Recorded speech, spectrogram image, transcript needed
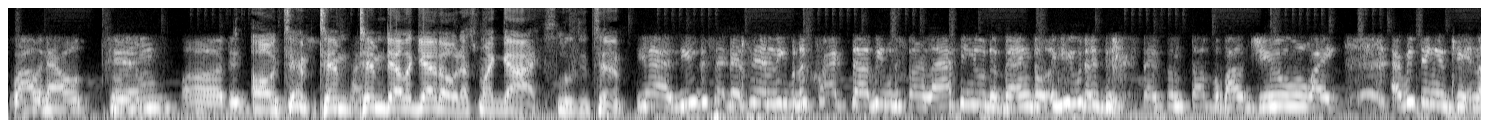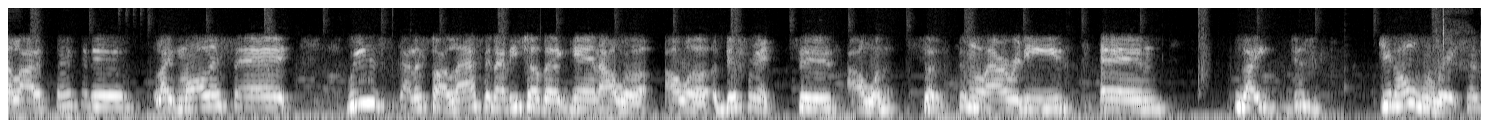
Wild Out, Tim. Uh, the, Oh, Tim, Tim, Tim Delegato. That's my guy. Salute to Tim. Yeah, you would have said that to him. He would have cracked up. He would have started laughing. You would have banged. He would have said some stuff about you. Like everything is getting a lot of sensitive. Like Marlon said, we just got to start laughing at each other again. Our our differences, our similarities, and like just get over it. 'cause-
